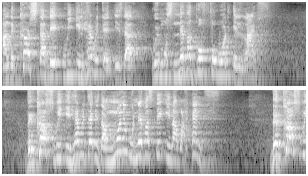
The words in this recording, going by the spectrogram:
And the curse that they, we inherited is that we must never go forward in life. The curse we inherited is that money will never stay in our hands. The curse we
